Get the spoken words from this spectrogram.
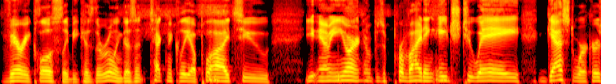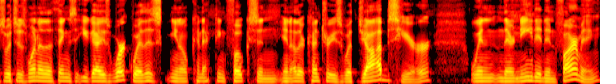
very closely because the ruling doesn't technically apply to. I mean, you aren't providing H2A guest workers, which is one of the things that you guys work with, is you know connecting folks in in other countries with jobs here when they're needed in farming.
